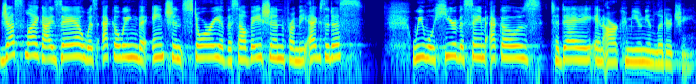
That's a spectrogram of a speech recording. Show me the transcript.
Just like Isaiah was echoing the ancient story of the salvation from the Exodus, we will hear the same echoes today in our communion liturgy.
